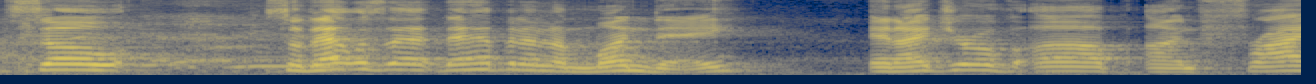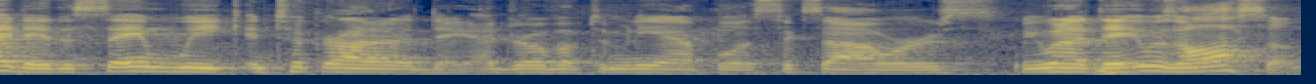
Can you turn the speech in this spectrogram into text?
so so that was that. That happened on a Monday, and I drove up on Friday the same week and took her out on a date. I drove up to Minneapolis, six hours. We went on a date. It was awesome.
